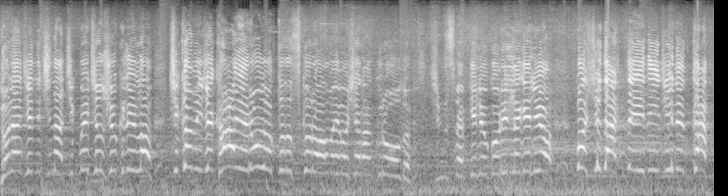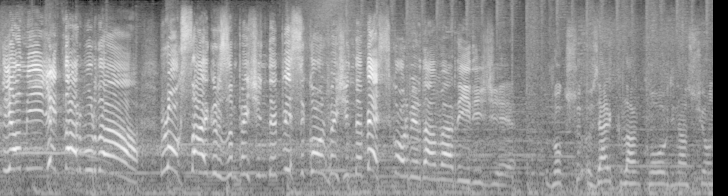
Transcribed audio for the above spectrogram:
Dönencenin içinden çıkmaya çalışıyor Clear Love. Çıkamayacak. Hayır. O noktada almayı başaran Kuro oldu. Şimdi Smep geliyor. Gorilla geliyor. Başı dertte EDG'nin katliam yiyecekler burada. Rox Tigers'ın peşinde. Bir skor peşinde. 5 skor birden verdi EDG. Rox'u özel kılan koordinasyon,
